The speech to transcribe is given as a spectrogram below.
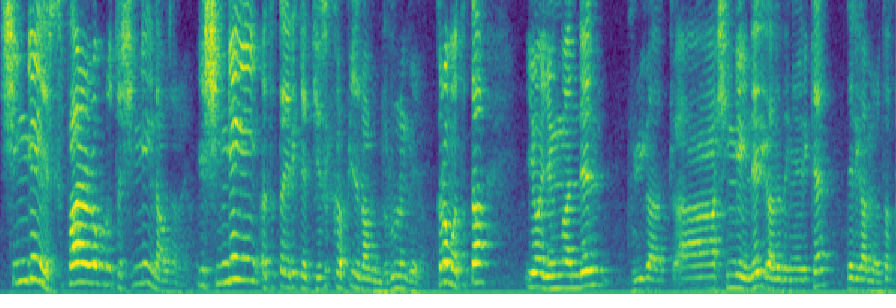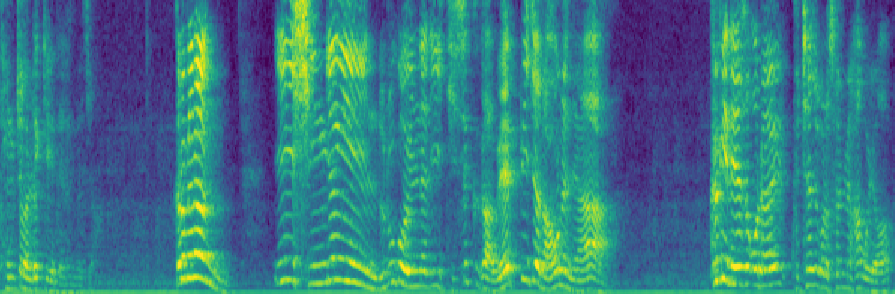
신경이 스파이럴로부터 신경이 나오잖아요. 이 신경이 어떻다 이렇게 디스크가 삐져나오면 누르는 거예요. 그럼 어떻다 이와 연관된 부위가 쫙 신경이 내려가거든요. 이렇게 내려가면 어떤 통증을 느끼게 되는 거죠. 그러면은 이 신경이 누르고 있는 이 디스크가 왜 삐져 나오느냐? 거기에 대해서 오늘 구체적으로 설명하고요.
